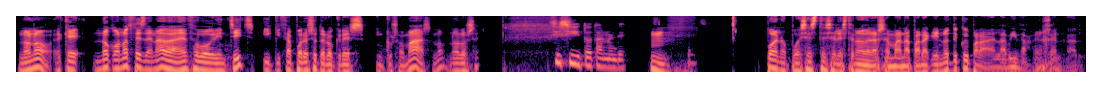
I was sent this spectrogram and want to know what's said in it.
No, no, es que no conoces de nada a Enzo Bogrinchich y quizá por eso te lo crees incluso más, ¿no? No lo sé. Sí, sí, totalmente. Hmm. Bueno, pues este es el estreno de la semana para Quinótico y para la vida en general.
